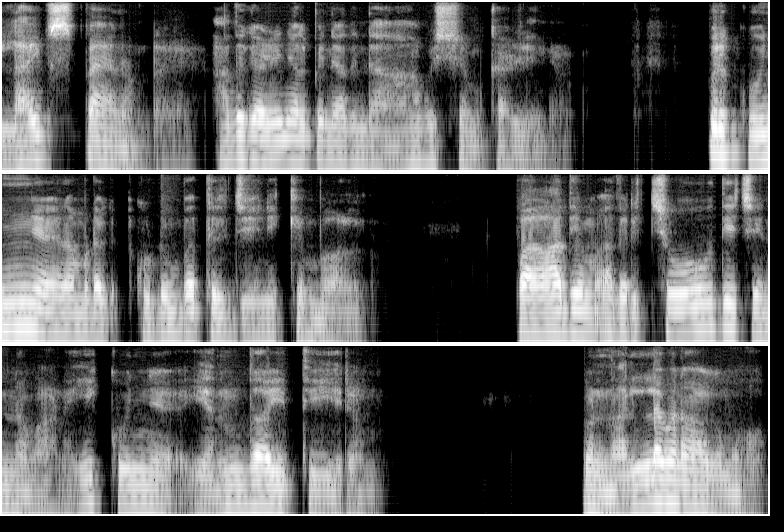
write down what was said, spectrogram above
ലൈഫ് സ്പാൻ ഉണ്ട്. അത് കഴിഞ്ഞാൽ പിന്നെ അതിന്റെ ആവശ്യം കഴിഞ്ഞു. ഒരു കുഞ്ഞ് നമ്മുടെ കുടുംബത്തിൽ ജനിക്കുമ്പോൾ അപ്പം ആദ്യം അതൊരു ചോദ്യചിഹ്നമാണ്. ഈ കുഞ്ഞ് എന്തായി തീരും ഇവൻ നല്ലവനാകുമോ?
